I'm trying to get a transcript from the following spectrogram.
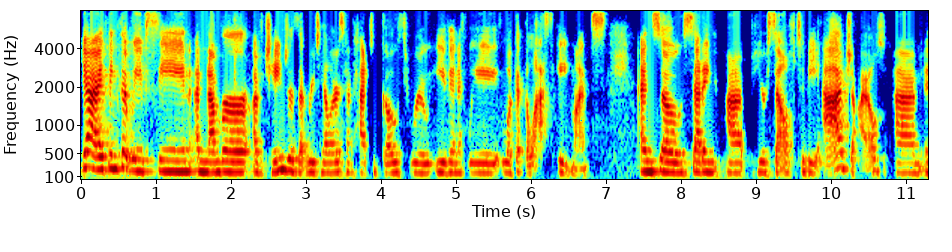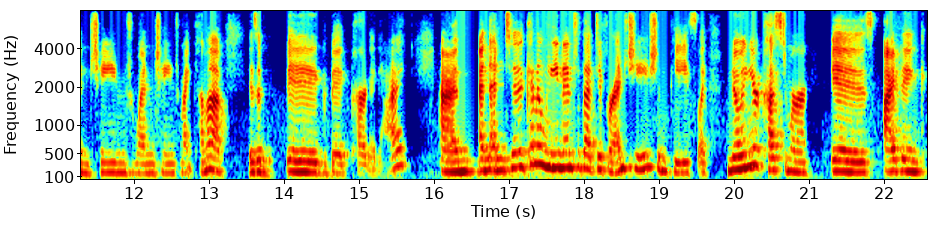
Yeah, I think that we've seen a number of changes that retailers have had to go through, even if we look at the last eight months. And so, setting up yourself to be agile um, and change when change might come up is a big, big part of that. Um, and then to kind of lean into that differentiation piece, like knowing your customer is, I think,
